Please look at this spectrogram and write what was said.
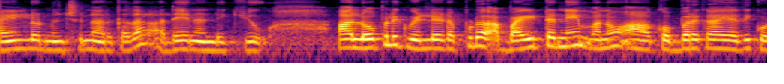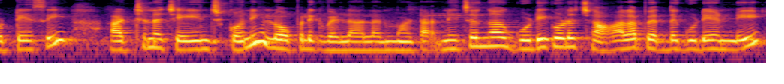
లైన్లో నుంచున్నారు కదా అదేనండి క్యూ. ఆ లోపలికి వెళ్ళేటప్పుడు ఆ బయటనే మన ఆ కొబ్బరికాయ అది కొట్టేసి అర్చన చేయించుకొని లోపలికి వెళ్ళాలన్నమాట. నిజంగా గుడి కూడా చాలా పెద్ద గుడి అండి.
